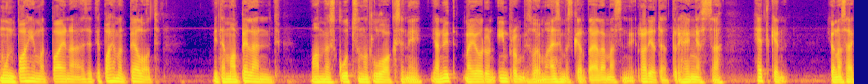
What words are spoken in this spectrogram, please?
mun pahimmat painajaiset ja pahimmat pelot, mitä mä oon pelännyt, mä oon myös kutsunut luokseni. Ja nyt mä joudun improvisoimaan ensimmäistä kertaa elämässäni radioteatterihengessä hetken, jona sä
